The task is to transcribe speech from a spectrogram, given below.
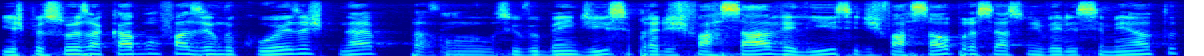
E as pessoas acabam fazendo coisas, né, pra- como o Silvio bem disse, para disfarçar a velhice, disfarçar o processo de envelhecimento.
